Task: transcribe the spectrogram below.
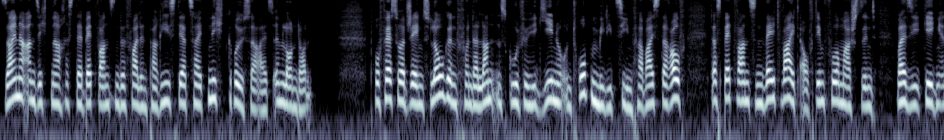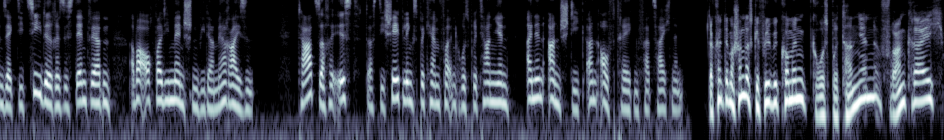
Seiner Ansicht nach ist der Bettwanzenbefall in Paris derzeit nicht größer als in London. Professor James Logan von der London School für Hygiene und Tropenmedizin verweist darauf, dass Bettwanzen weltweit auf dem Vormarsch sind, weil sie gegen Insektizide resistent werden, aber auch weil die Menschen wieder mehr reisen. Tatsache ist, dass die Schädlingsbekämpfer in Großbritannien einen Anstieg an Aufträgen verzeichnen. Da könnte man schon das Gefühl bekommen, Großbritannien, Frankreich,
